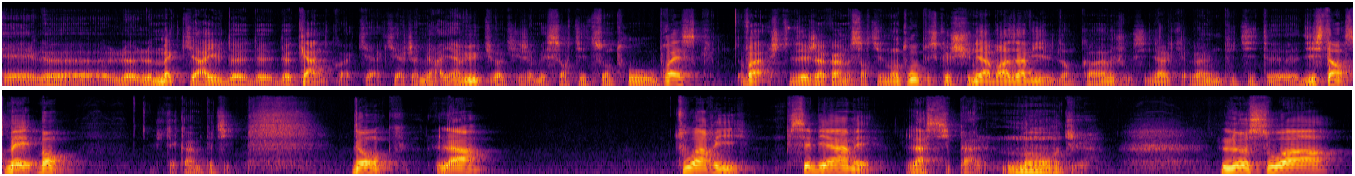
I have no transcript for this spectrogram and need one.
et le, le, mec qui arrive de, de, de Cannes, quoi, qui a, qui a, jamais rien vu, tu vois, qui est jamais sorti de son trou ou presque. Enfin, j'étais déjà quand même sorti de mon trou puisque je suis né à Brazzaville, donc quand même, je vous signale qu'il y a quand même une petite euh, distance. Mais bon, j'étais quand même petit. Donc là, Toiri, c'est bien, mais la Cipale, mon Dieu. Le soir,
